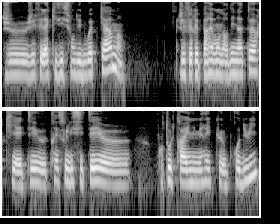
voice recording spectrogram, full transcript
J'ai fait l'acquisition d'une webcam. J'ai fait réparer mon ordinateur qui a été euh, très sollicité pour tout le travail numérique produit.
